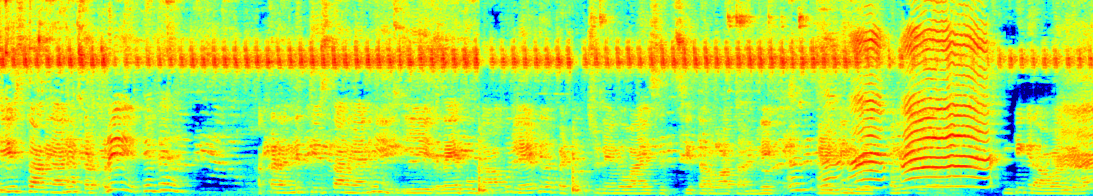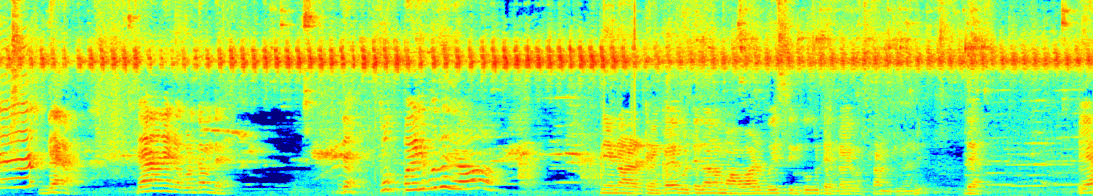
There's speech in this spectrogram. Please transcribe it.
తీస్తాను కానీ అక్కడ రే టెంకాయ! అక్కడ అన్ని తీస్తాను కానీ ఈ రేపు బాబు లేటుగా పెట్టచ్చు నేను వాయిస్ ఇచ్చి తర్వాత అన్ని ఎడిటింగ్ చేసుకొని ఇంటికి రావాలి కదా. దేరా దేరా నేను కొడతాం దే. దే. పైలిపోతుందా నేను ఆడ టెంకాయ కొట్టేదాన మా వాడు పోయి సింకుకు టెంకాయ వస్తాను చూడండి దే. ఏ?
